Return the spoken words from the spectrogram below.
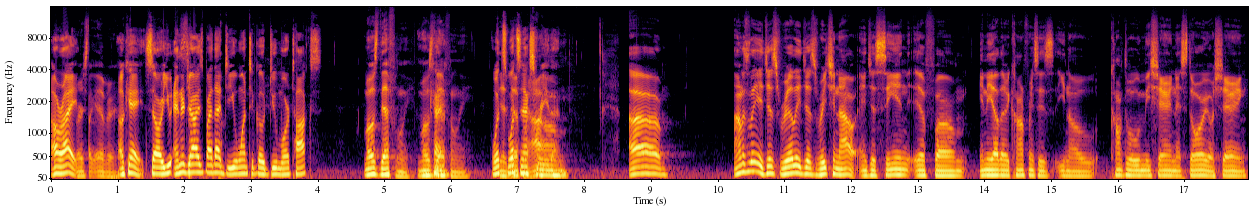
All right. First talk ever. Okay. So are you energized by that? Do you want to go do more talks? Most definitely. Most Okay. definitely. What's Yeah, what's next for you then? Um, um, honestly, it's just really just reaching out and just seeing if um, any other conferences, you know, comfortable with me sharing that story or sharing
